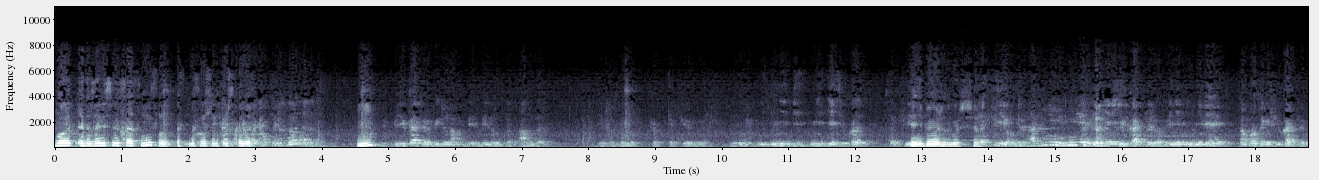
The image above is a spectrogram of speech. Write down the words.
Ну это, в зависимости от смысла, на что ты хочешь сказать. Виду как ан, да? это вот как такие, ну, не, не, не здесь указывают, Такфир. Я не понимаю, что ты говоришь сейчас. Такфир, он говорит. Обвинение не не верит. Там просто говоришь Юкафиру.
